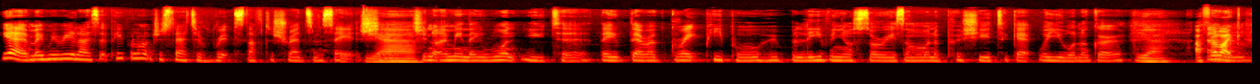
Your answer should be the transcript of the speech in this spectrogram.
yeah, it made me realize that people aren't just there to rip stuff to shreds and say it's shit. Yeah. Do you know what I mean? They want you to. They there are great people who believe in your stories and want to push you to get where you want to go. Yeah. I feel like um,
